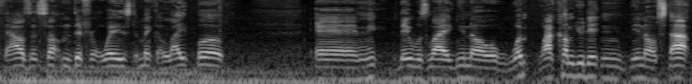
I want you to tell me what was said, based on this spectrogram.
thousand something different ways to make a light bulb, and they was like, you know, what, why come you didn't, you know, stop?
